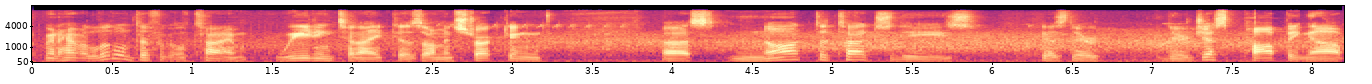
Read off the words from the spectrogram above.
we're gonna have a little difficult time weeding tonight because I'm instructing us not to touch these because they're they're just popping up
